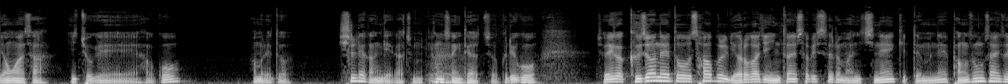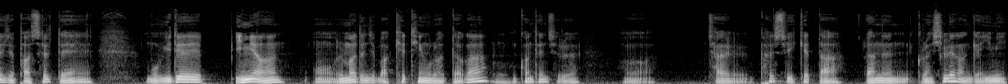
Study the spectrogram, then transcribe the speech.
영화사 이쪽에 하고 아무래도 신뢰 관계가 좀 형성이 음. 되었죠. 그리고 저희가 그 전에도 사업을 여러 가지 인터넷 서비스를 많이 진행했기 때문에 방송사에서 이제 봤을 때 뭐 위대이면 어, 얼마든지 마케팅으로 왔다가 음. 컨텐츠를 어, 잘 팔 수 있겠다라는 그런 신뢰관계가 이미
